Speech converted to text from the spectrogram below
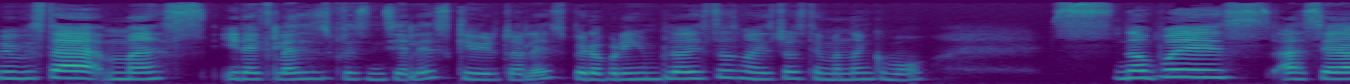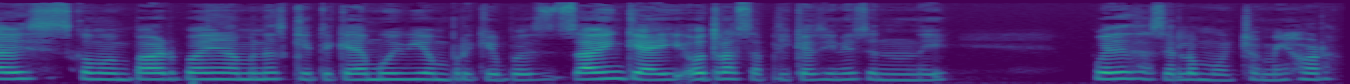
Me gusta más ir a clases presenciales que virtuales, pero por ejemplo estos maestros te mandan como no puedes hacer a veces como en PowerPoint a menos que te quede muy bien porque pues saben que hay otras aplicaciones en donde puedes hacerlo mucho mejor.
